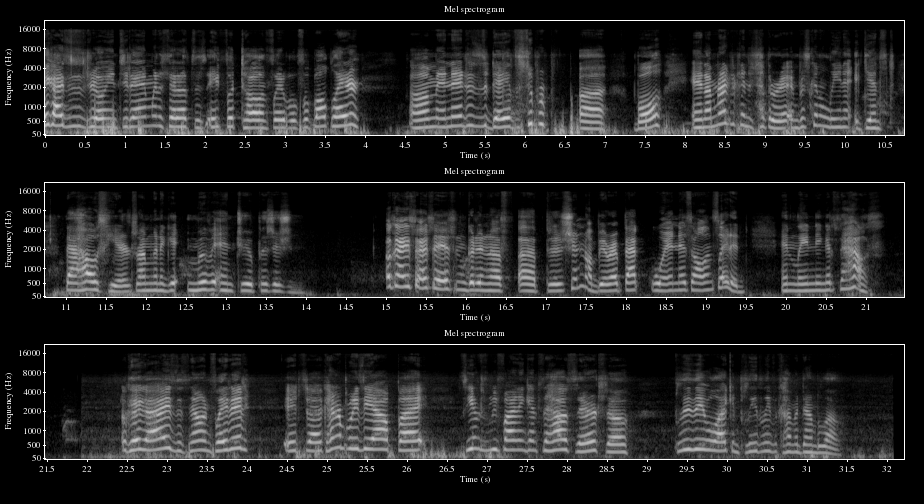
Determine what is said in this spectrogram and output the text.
Hey guys, this is Joey, and today I'm going to set up this 8 foot tall inflatable football player. Um, and it is the day of the Super uh, Bowl, and I'm not going to tether it, I'm just going to lean it against the house here, so I'm going to get move it into a position. Okay, so I say it's in good enough uh, position. I'll be right back when it's all inflated and leaning against the house. Okay guys, it's now inflated. It's uh, kind of breezy out, but seems to be fine against the house there, so please leave a like and please leave a comment down below.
